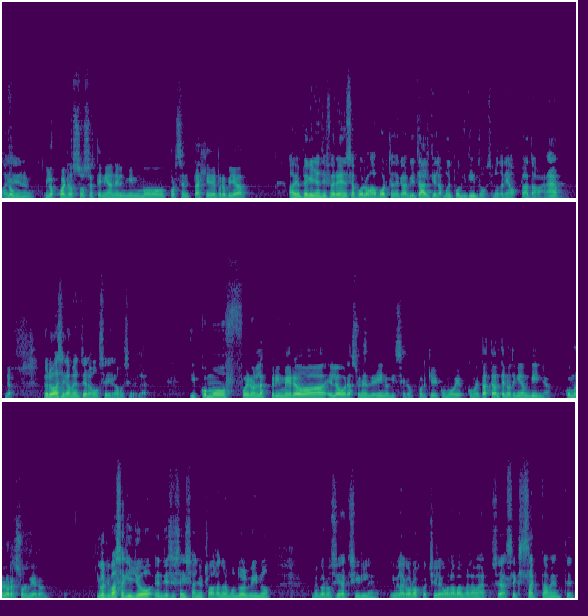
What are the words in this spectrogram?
Así Lo- se generó. ¿Y los cuatro socios tenían el mismo porcentaje de propiedad? Había pequeñas diferencias por los aportes de capital, que eran muy poquititos, si no teníamos plata para nada. Ya. Pero básicamente éramos, sí, éramos similares. ¿Y cómo fueron las primeras elaboraciones de vino que hicieron? Porque como comentaste antes no tenían viña. ¿Cómo lo resolvieron? Lo que pasa es que yo, en 16 años trabajando en el mundo del vino, me conocí a Chile y me la conozco, Chile como la palma de la mano. O sea, sé exactamente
